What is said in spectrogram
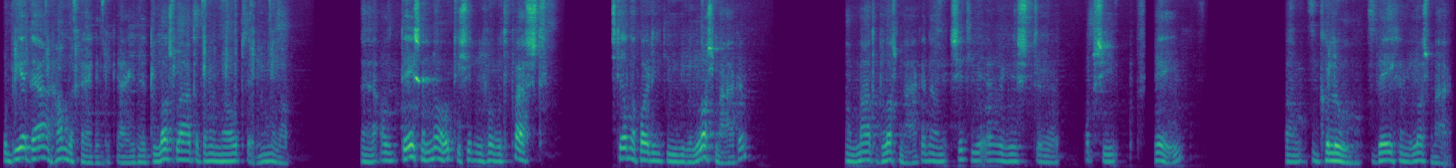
probeer daar handigheid in te krijgen. Het loslaten van een noot en noem maar als deze noot, die zit bijvoorbeeld vast. Stel nog die die weer losmaken. Handmatig losmaken. Dan zit hier ergens de optie G van glue. Wegen losmaken.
